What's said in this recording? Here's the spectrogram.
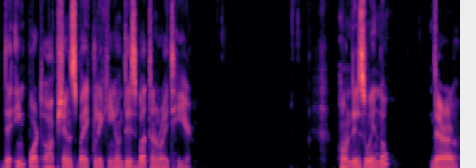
the import options by clicking on this button right here. On this window, there are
